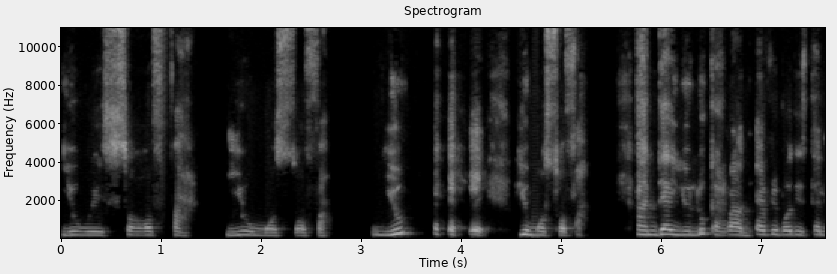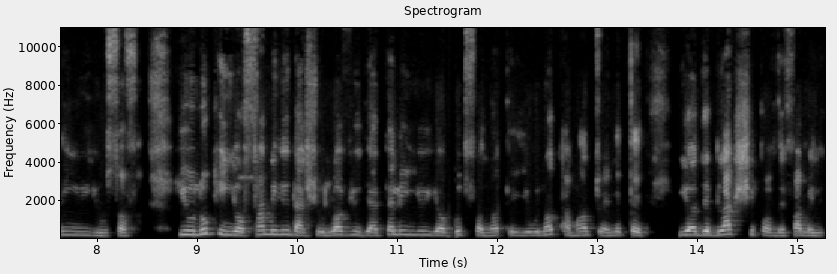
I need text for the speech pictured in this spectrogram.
You will suffer. You must suffer. You, you must suffer. And then you look around, everybody is telling you you suffer. You look in your family that should love you, they are telling you you're good for nothing. You will not amount to anything. You're the black sheep of the family.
